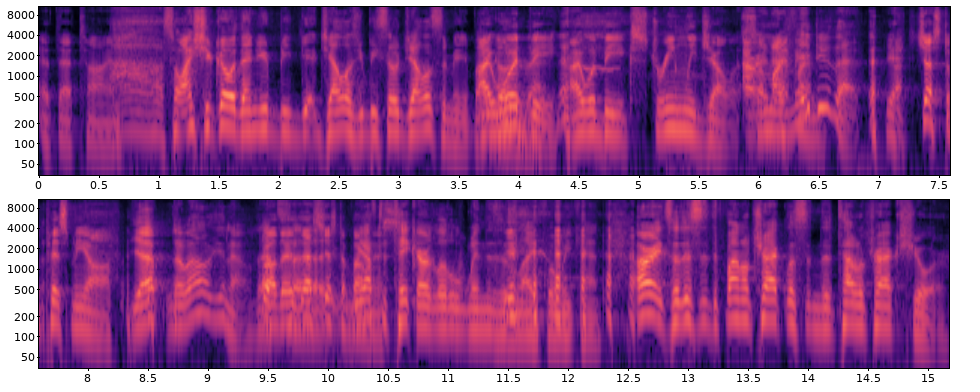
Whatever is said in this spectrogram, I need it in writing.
at that time. Ah, so I should go. Then you'd be jealous. You'd be so jealous of me. If I, I go to would that. be. I would be extremely jealous. All Some right, of I my may friend- do that. yeah, just to piss me off. Yep. No, Well, you know. Well, that's, there- that's uh, just a We have to bonus. take our little wins in life when we can. All right. So this is the final track. Listen to the title track. Sure.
